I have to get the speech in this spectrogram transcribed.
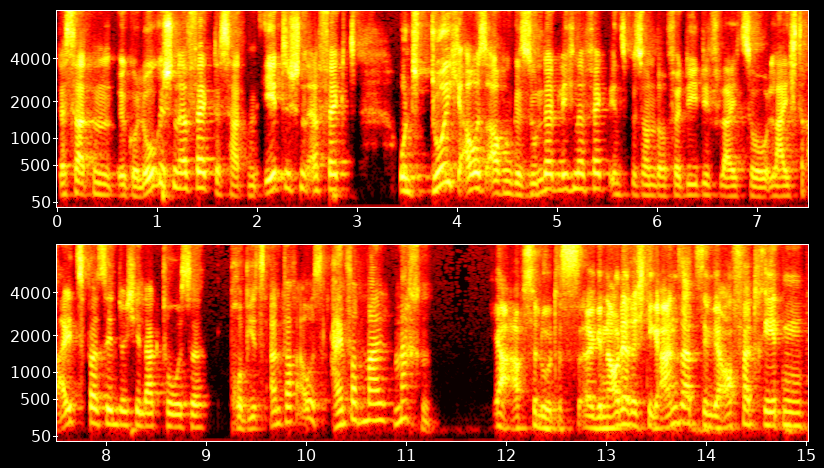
Das hat einen ökologischen Effekt, das hat einen ethischen Effekt und durchaus auch einen gesundheitlichen Effekt, insbesondere für die, die vielleicht so leicht reizbar sind durch die Laktose. Probiert es einfach aus. Einfach mal machen. Ja, absolut. Das ist äh, genau der richtige Ansatz, den wir auch vertreten.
